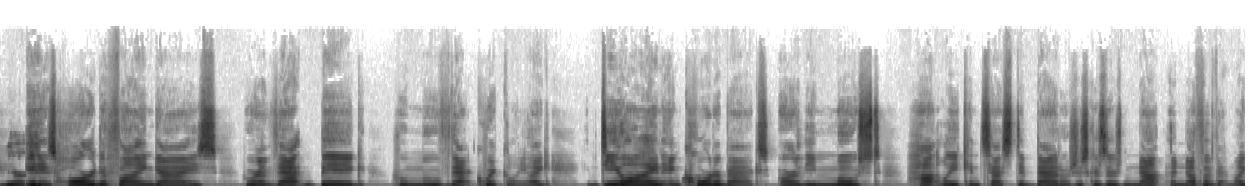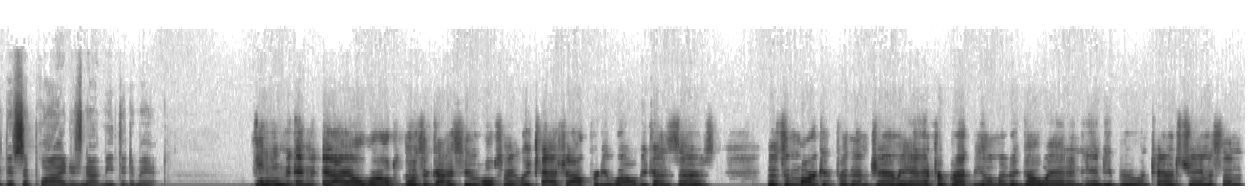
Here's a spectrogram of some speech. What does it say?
yes. it is hard to find guys who are that big who move that quickly. Like D line and quarterbacks are the most hotly contested battles just because there's not enough of them. Like the supply does not meet the demand. In, in NIL world, those are guys who ultimately cash out pretty well because there's there's a market for them, Jeremy, and for Brett Bielema to go in and Andy Buh and Terrence Jamison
